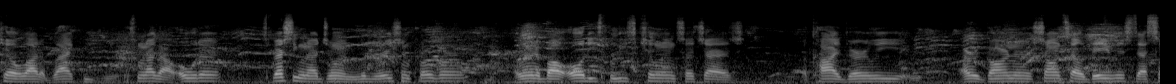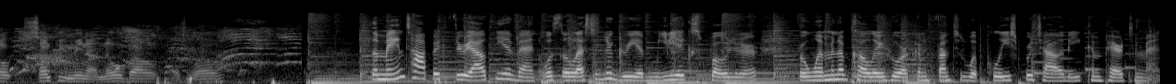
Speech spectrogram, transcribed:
kill a lot of black people. It's when I got older, especially when I joined the Liberation Program, I learned about all these police killings such as Akai Gurley, Eric Garner, Shantel Davis that some, some people may not know about as well. The main topic throughout the event was the lesser degree of media exposure for women of color who are confronted with police brutality compared to men.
